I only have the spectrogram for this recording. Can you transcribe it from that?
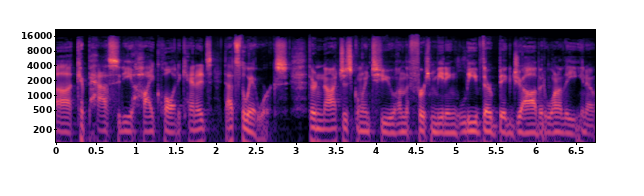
uh, capacity, high quality candidates. That's the way it works. They're not just going to on the first meeting leave their big job at one of the you know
